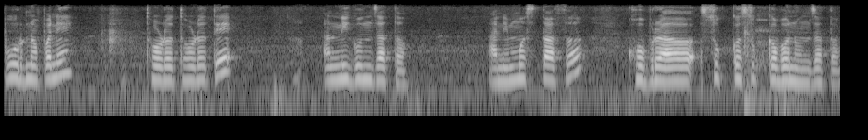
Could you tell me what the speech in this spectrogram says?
पूर्णपणे थोडं थोडं ते निघून जातं. आणि मस्त असं खोबरं सुक्क सुक्क बनून जातं.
